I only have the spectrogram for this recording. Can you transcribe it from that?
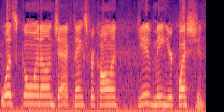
what's going on, Jack? Thanks for calling. Give me your question.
